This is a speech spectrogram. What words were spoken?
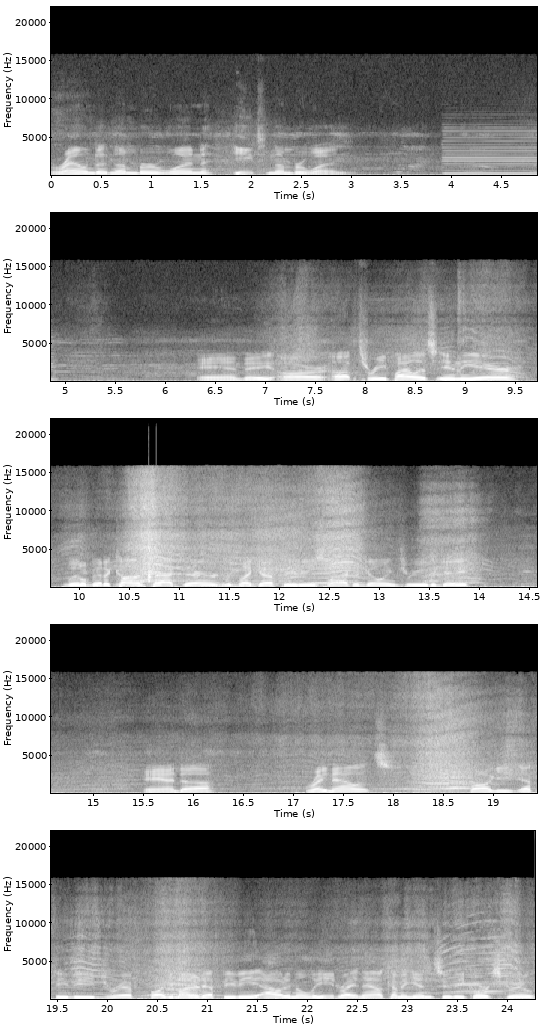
round number one, heat number one. And they are up. Three pilots in the air. Little bit of contact there. Looks like FPV Slacker going through the gate. And uh, right now it's Foggy FPV Drift, Foggy Minded FPV out in the lead right now, coming into the corkscrew.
